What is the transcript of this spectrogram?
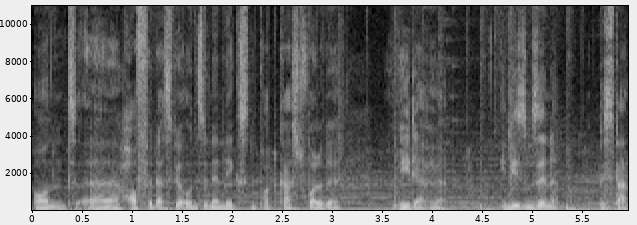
und äh, hoffe, dass wir uns in der nächsten Podcast-Folge wiederhören. In diesem Sinne, bis dann.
